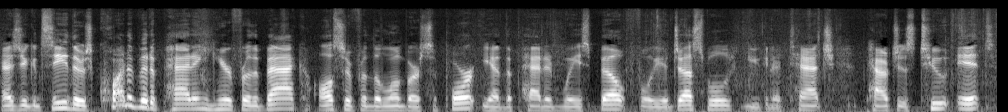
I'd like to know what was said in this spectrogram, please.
As you can see, there's quite a bit of padding here for the back. Also for the lumbar support, you have the padded waist belt, fully adjustable. You can attach pouches to it.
